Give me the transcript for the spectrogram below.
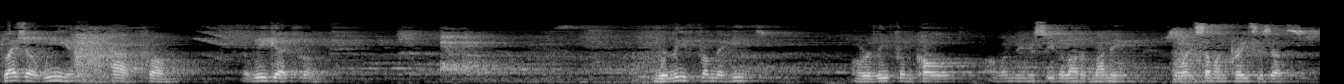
pleasure we have from, that we get from relief from the heat, or relief from cold, or when we receive a lot of money, or when someone praises us.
